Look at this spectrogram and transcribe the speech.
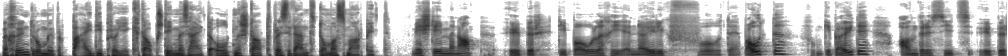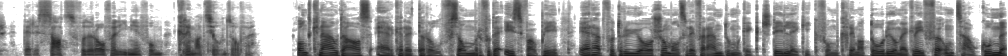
Wir können darum über beide Projekte abstimmen, sagt der Oldner Stadtpräsident Thomas Marbit. Wir stimmen ab über die bauliche Erneuerung der Bauten, vom Gebäude, andererseits über den Ersatz der Ofenlinie vom Kremationsofen. Und genau das ärgert Rolf Sommer von der SVP. Er hat vor drei Jahren schon mal das Referendum gegen die Stilllegung vom Krematorium ergriffen und es auch gewonnen.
